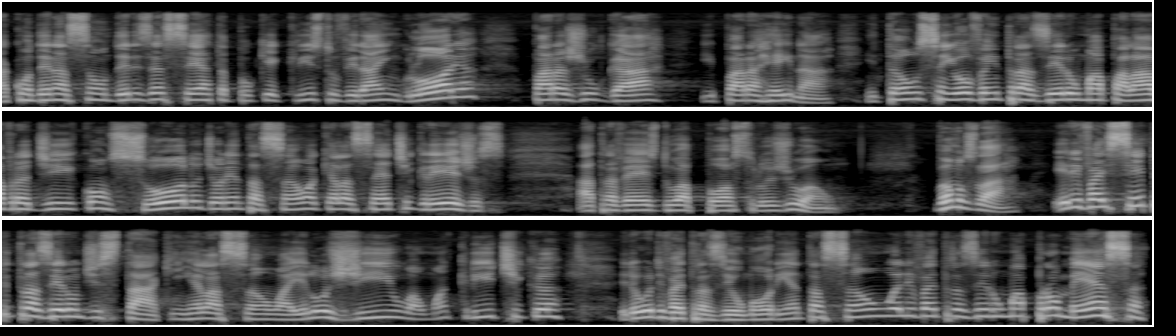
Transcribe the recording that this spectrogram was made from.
a condenação deles é certa, porque Cristo virá em glória para julgar e para reinar. Então o Senhor vem trazer uma palavra de consolo, de orientação àquelas sete igrejas, através do apóstolo João. Vamos lá. Ele vai sempre trazer um destaque em relação a elogio, a uma crítica, ou ele vai trazer uma orientação, ou ele vai trazer uma promessa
